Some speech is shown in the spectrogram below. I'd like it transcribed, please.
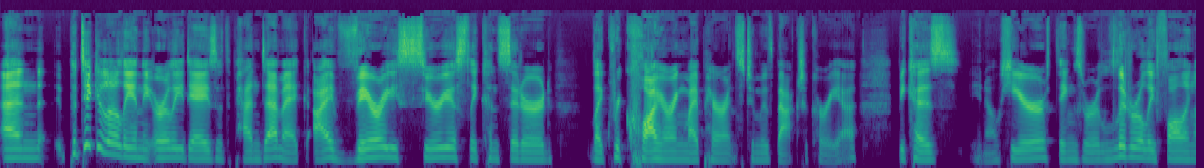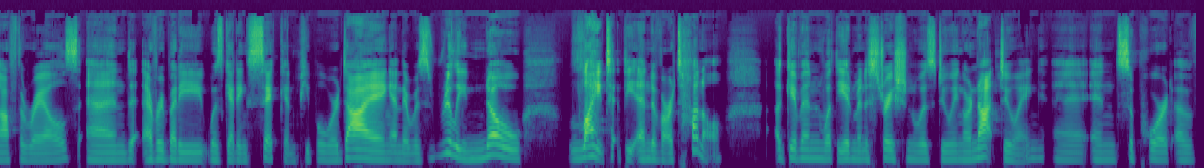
And particularly in the early days of the pandemic, I very seriously considered like requiring my parents to move back to Korea because you know here things were literally falling off the rails and everybody was getting sick and people were dying and there was really no light at the end of our tunnel uh, given what the administration was doing or not doing uh, in support of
